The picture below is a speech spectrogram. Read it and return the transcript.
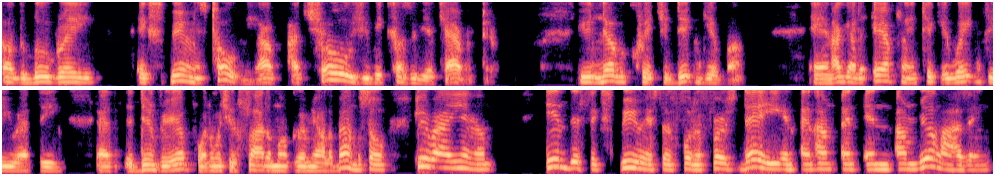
of the Blue Gray experience told me. I, I chose you because of your character. You never quit. You didn't give up. And I got an airplane ticket waiting for you at the at the Denver airport. I want you to fly to Montgomery, Alabama. So here I am in this experience for the first day, and, and I'm and, and I'm realizing,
